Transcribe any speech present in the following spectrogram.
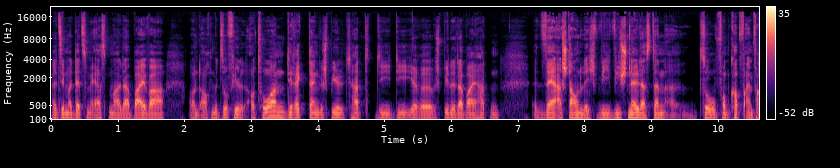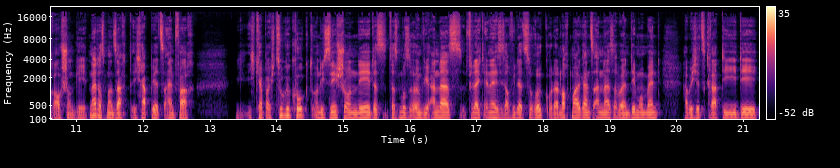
als jemand, der zum ersten Mal dabei war und auch mit so viel Autoren direkt dann gespielt hat, die, die ihre Spiele dabei hatten, sehr erstaunlich, wie, wie schnell das dann äh, so vom Kopf einfach auch schon geht. Ne? Dass man sagt, ich habe jetzt einfach ich habe euch zugeguckt und ich sehe schon, nee, das, das muss irgendwie anders, vielleicht ändert sich auch wieder zurück oder nochmal ganz anders, aber in dem Moment habe ich jetzt gerade die Idee,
